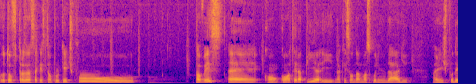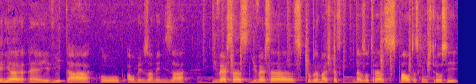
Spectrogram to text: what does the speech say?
eu tô trazendo essa questão? Porque, tipo, talvez é, com, com a terapia e na questão da masculinidade, a gente poderia é, evitar ou ao menos amenizar diversas, diversas problemáticas das outras pautas que a gente trouxe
